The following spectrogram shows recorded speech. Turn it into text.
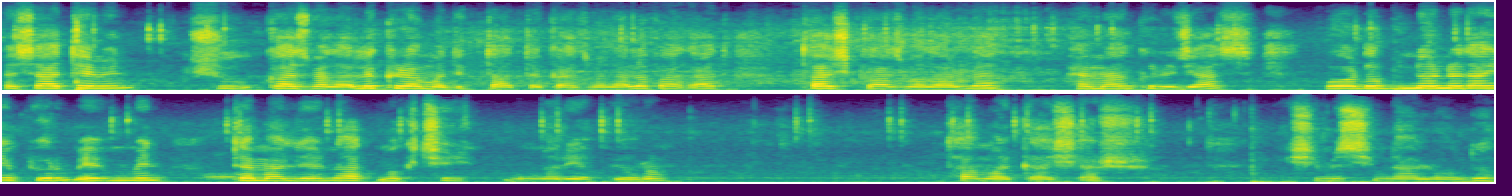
Mesela temin şu kazmalarla kıramadık. Tahta kazmalarla fakat taş kazmalarla hemen kıracağız. Bu arada bunları neden yapıyorum? Evimin temellerini atmak için bunları yapıyorum. Tamam arkadaşlar. İşimiz şimdi halloldu.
